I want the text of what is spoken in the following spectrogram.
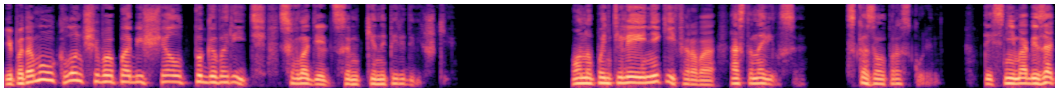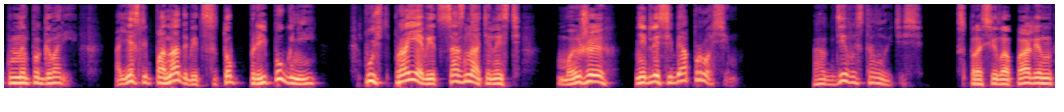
и потому уклончиво пообещал поговорить с владельцем кинопередвижки. «Он у Пантелея Никифорова остановился», — сказал Проскурин. «Ты с ним обязательно поговори, а если понадобится, то припугни. Пусть проявит сознательность, мы же не для себя просим». «А где вы столуетесь?» — спросил Апалин,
